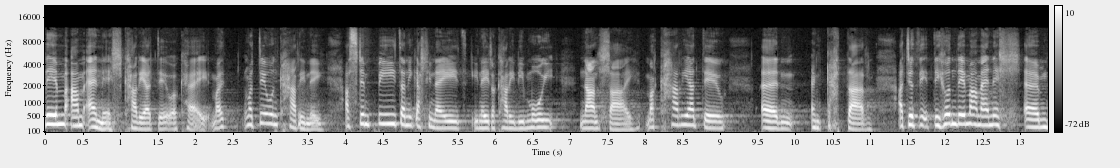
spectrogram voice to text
ddim am ennill cariad Dyw, oce? Okay? Mae, mae Dyw yn caru ni. A sdim byd da ni gallu gwneud i wneud o caru ni mwy na'n llai. Mae cariad Dyw yn, yn gadar. A dydy, dydy hwn ddim am ennill um,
